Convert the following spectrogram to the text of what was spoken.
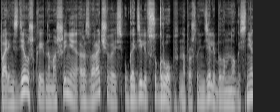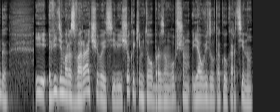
парень с девушкой на машине, разворачиваясь, угодили в сугроб. На прошлой неделе было много снега. И, видимо, разворачиваясь или еще каким-то образом, в общем, я увидел такую картину.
